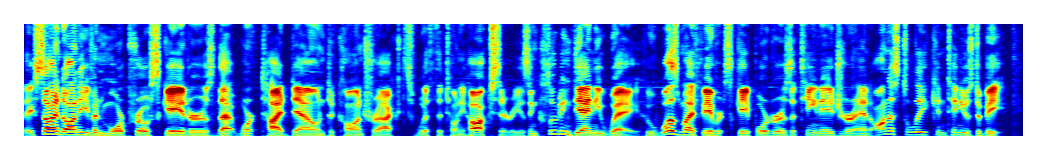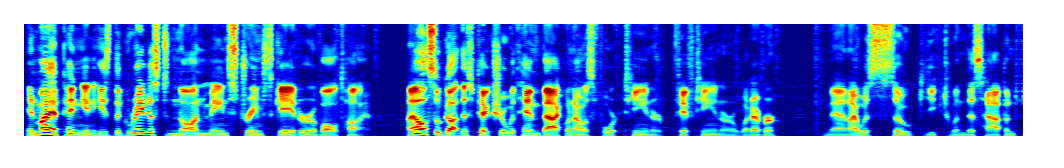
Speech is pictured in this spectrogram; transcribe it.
They signed on even more pro skaters that weren't tied down to contracts with the Tony Hawk series, including Danny Way, who was my favorite skateboarder as a teenager and honestly continues to be. In my opinion, he's the greatest non-mainstream skater of all time. I also got this picture with him back when I was 14 or 15 or whatever. Man, I was so geeked when this happened.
